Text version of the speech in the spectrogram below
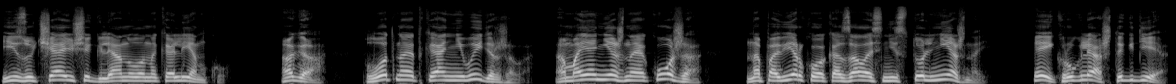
и изучающе глянула на коленку. «Ага, плотная ткань не выдержала, а моя нежная кожа на поверку оказалась не столь нежной. «Эй, кругляш, ты где?»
